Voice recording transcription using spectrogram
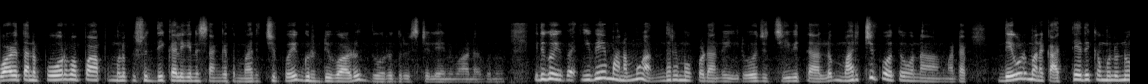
వాడు తన పూర్వ పాపములకు శుద్ధి కలిగిన సంగతి మర్చిపోయి గుడ్డివాడు దూరదృష్టి లేనివాడగును. ఇదిగో ఇవే మనము అందరము కూడాను ఈరోజు జీవితాల్లో మర్చిపోతూ ఉన్నాం అనమాట దేవుడు మనకు అత్యధికములను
